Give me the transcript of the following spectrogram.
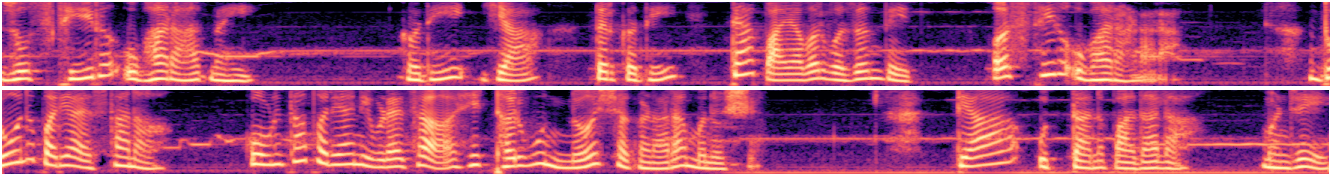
जो स्थिर उभा राहत नाही. कधी या तर कधी त्या पायावर वजन देत अस्थिर उभा राहणारा. दोन पर्याय असताना कोणता पर्याय निवडायचा हे ठरवू न शकणारा मनुष्य. त्या उत्तानपादाला म्हणजे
